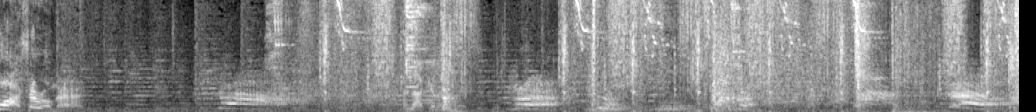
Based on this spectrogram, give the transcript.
Squash, Arrow Man! I'm not gonna miss.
